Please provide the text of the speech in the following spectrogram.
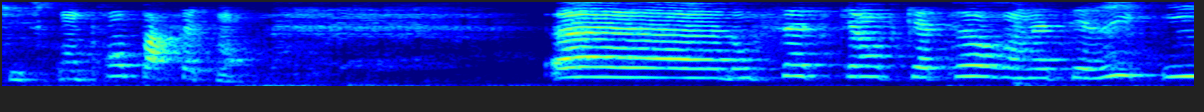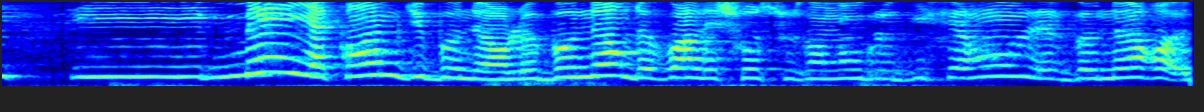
qui se comprend parfaitement. Euh, donc 16, 15, 14, on atterrit ici. Mais il y a quand même du bonheur. Le bonheur de voir les choses sous un angle différent, le bonheur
